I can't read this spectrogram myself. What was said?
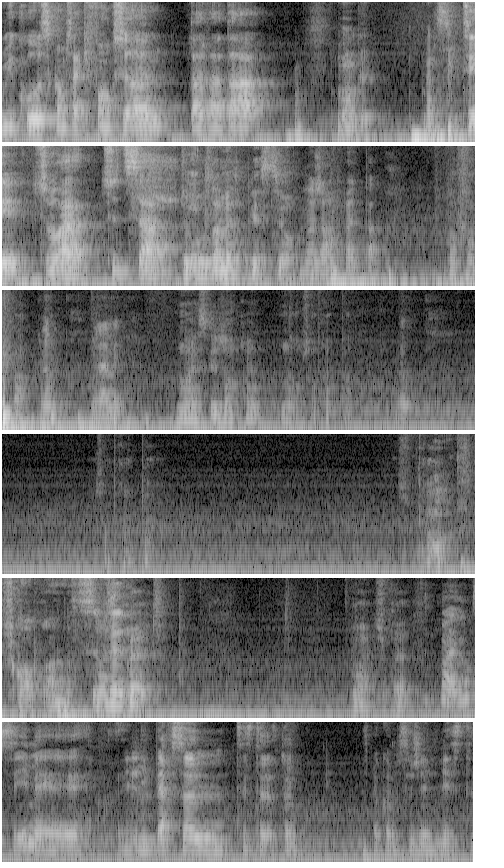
Rico, c'est comme ça qu'il fonctionne. Ta, ta, ta. Ok, merci. Tu sais, tu vois, tu dis ça. Je te et- pose la même question. Moi, j'emprunte pas. T'empruntes pas. Non, jamais. Moi, est-ce que j'emprunte Non, j'emprunte pas. Non. J'emprunte pas. Je suis Ouais, prête. je comprends. Si vous je suis êtes. prête. Ouais, je suis prête. Ouais, moi aussi, mais les personnes, c'est pas comme si j'ai une liste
